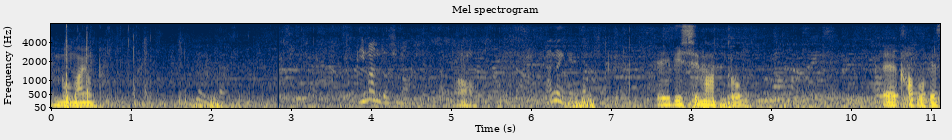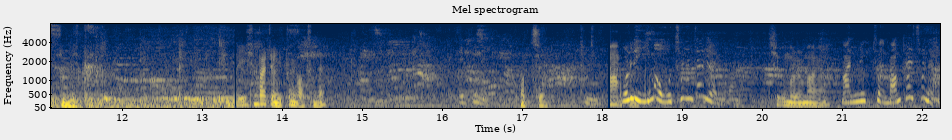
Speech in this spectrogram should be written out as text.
눈 너무 많이 온다. 이만 조심하면 된다 어. 나는 괜찮아 ABC 마토 에 가보겠습니다. 이 신발 좀 이쁜 것 같은데? 예쁘네 맞지? 원래 2만 5천 원짜리랍니다 지금 얼마야? 16,000원 18,000원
